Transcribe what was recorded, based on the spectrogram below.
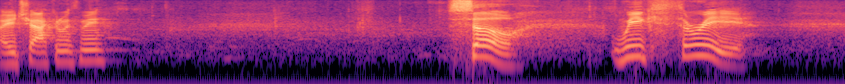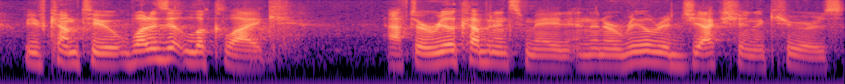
Are you tracking with me? So, week three, we've come to what does it look like after a real covenant's made and then a real rejection occurs?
